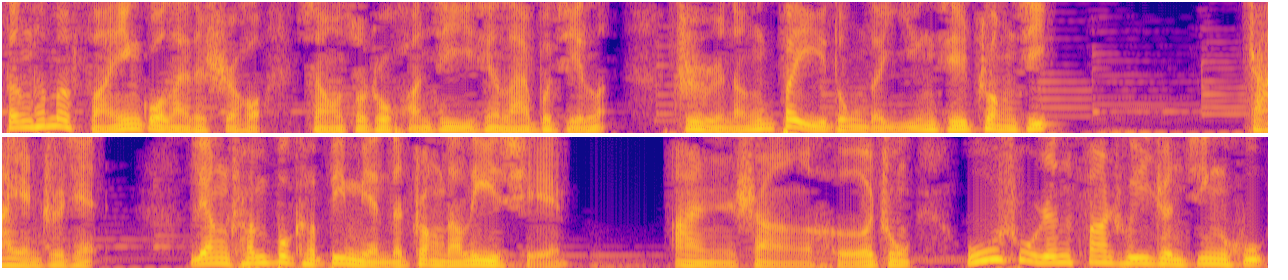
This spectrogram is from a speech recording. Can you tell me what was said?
等他们反应过来的时候，想要做出还击已经来不及了，只能被动的迎接撞击。眨眼之间，两船不可避免的撞到了一起。岸上河中，无数人发出一阵惊呼，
